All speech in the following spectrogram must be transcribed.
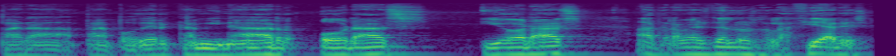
para poder caminar horas y horas a través de los glaciares.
